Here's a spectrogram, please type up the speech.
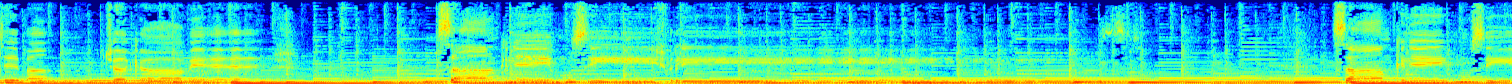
Teba čaká, vieš, sám k nej musíš prísť. Sám k nej musíš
